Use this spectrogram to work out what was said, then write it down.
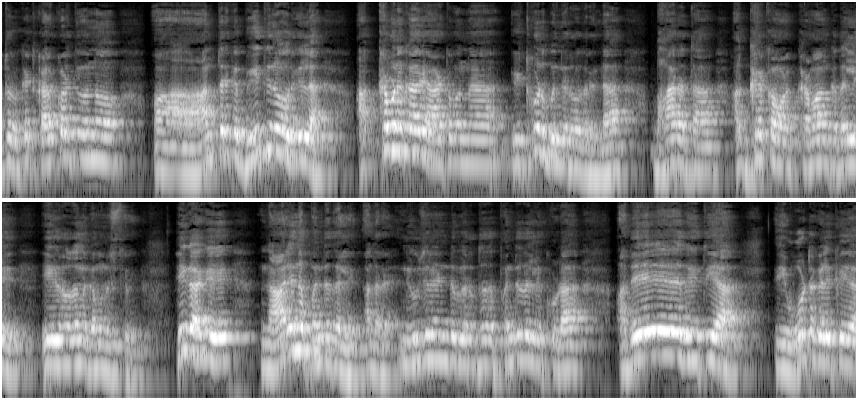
ಅಥವಾ ವಿಕೆಟ್ ಕಳ್ಕೊಳ್ತೀವಿ ಅನ್ನೋ ಆಂತರಿಕ ಭೀತಿನೂ ಅವ್ರಿಗಿಲ್ಲ. ಆಕ್ರಮಣಕಾರಿ ಆಟವನ್ನು ಇಟ್ಕೊಂಡು ಬಂದಿರೋದ್ರಿಂದ ಭಾರತ ಅಗ್ರ ಕ್ರಮ- ಕ್ರಮಾಂಕದಲ್ಲಿ ಇರೋದನ್ನು ಗಮನಿಸ್ತೀವಿ. ಹೀಗಾಗಿ ನಾಳಿನ ಪಂದ್ಯದಲ್ಲಿ ಅಂದರೆ ನ್ಯೂಜಿಲೆಂಡ್ ವಿರುದ್ಧದ ಪಂದ್ಯದಲ್ಲಿ ಕೂಡ ಅದೇ ರೀತಿಯ ಈ ಓಟ ಗಳಿಕೆಯ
